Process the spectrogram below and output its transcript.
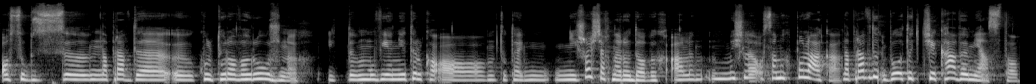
osób z naprawdę e, kulturowo różnych. I mówię nie tylko o tutaj mniejszościach narodowych, ale myślę o samych Polakach. Naprawdę było to ciekawe miasto.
